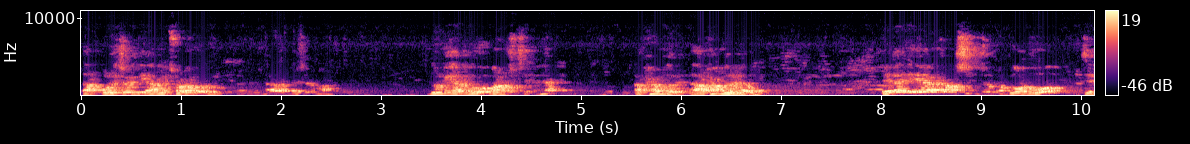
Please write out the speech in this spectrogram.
তার পরিচয় দিয়ে আমি ছোট করি সারা দেশের মানুষ। দুনিয়ার বহু মানুষ চেনে, হ্যাঁ আলহামদুলিল্লাহ আলহামদুলিল্লাহ এটা এই এলাকাবাসীর জন্য গর্ব যে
